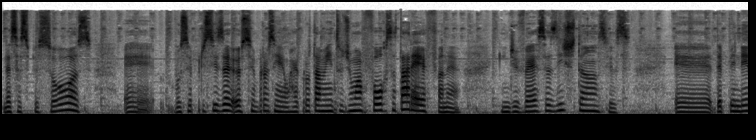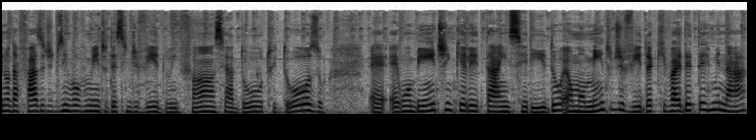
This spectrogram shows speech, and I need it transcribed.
dessas pessoas, é, você precisa, eu sempre assim, é o recrutamento de uma força-tarefa, né? Em diversas instâncias. é, dependendo da fase de desenvolvimento desse indivíduo, infância, adulto, idoso, é, é o ambiente em que ele está inserido, é o momento de vida que vai determinar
